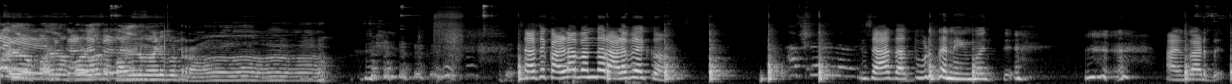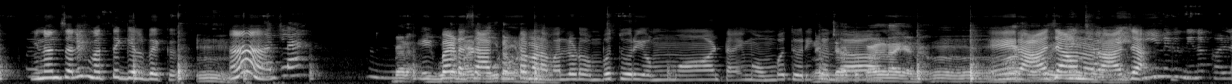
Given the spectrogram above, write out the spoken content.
ಕಳ್ಳ ಕಳ್ಳ ಕಳ್ಳ ಅಂತ ಕಳ್ಳ. ಮಾಡಿಬಿಟ್ರ. ಸಾತು ಕಳ್ಳ ಬಂದವ್ರು ಅಳಬೇಕು. ಸಾತ್ ಹತ್ತು ಬಿಡ್ತಾನೆ ಈಗ ಮತ್ತೆ. ಅಳ್ಬಾರ್ದು ಇನ್ನೊಂದ್ಸಲಿ ಮತ್ತೆ ಗೆಲ್ಬೇಕು. ಹಾ? ಬೇಡ ಈಗ ಬೇಡ ಸಾಕು ಊಟ ಮಾಡಮ್ಮ ಅಲ್ಲೋಡು ಒಂಬತ್ತೂರಿ ಅಮ್ಮ ಟೈಮ್ ಒಂಬತ್ತೂರಿ ಕಂದ ಏ ರಾಜ ಅವನು ರಾಜ. ನಿನ್ನ ಕಳ್ಳ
